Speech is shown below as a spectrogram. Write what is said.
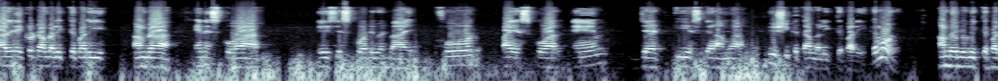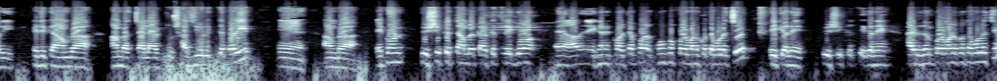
আর এন ইকুয়াল টু আমরা লিখতে পারি। আমরা n square h square divide by four pi square m z e square আমরা প্রিয় শিক্ষিতা আমরা লিখতে পারি। কেমন? আমরা এভাবে লিখতে পারি। এটাকে আমরা আমরা চাইলে একটু সাজিয়েও লিখতে পারি। আমরা, এখন শিক্ষার্থী আমরা কার ক্ষেত্রে লিখব? এখানে কয়টা কোন কোন পরমাণু কথা বলেছে? এখানে শিক্ষার্থী এখানে হাইড্রোজেন পরমাণু কথা বলেছে,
